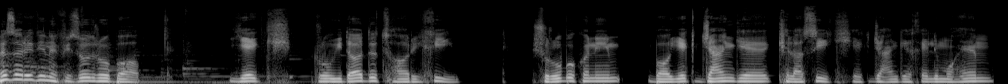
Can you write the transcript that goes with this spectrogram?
بذارید این اپیزود رو با یک رویداد تاریخی شروع بکنیم با یک جنگ کلاسیک یک جنگ خیلی مهم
